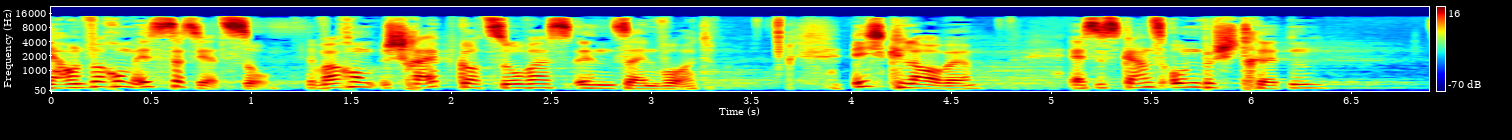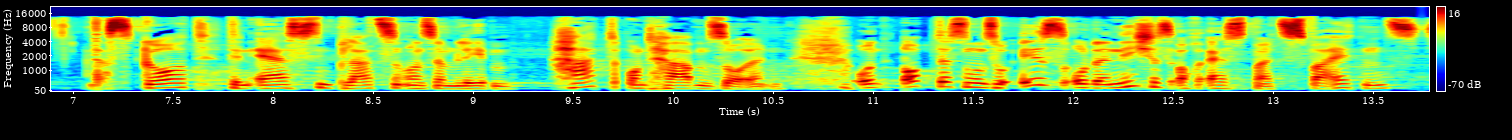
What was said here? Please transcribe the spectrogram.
Ja, und warum ist das jetzt so? Warum schreibt Gott sowas in sein Wort? Ich glaube, es ist ganz unbestritten, dass Gott den ersten Platz in unserem Leben hat und haben sollen. Und ob das nun so ist oder nicht, ist auch erstmal zweitens,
